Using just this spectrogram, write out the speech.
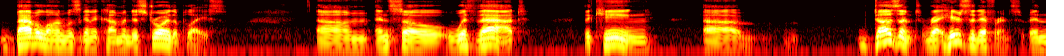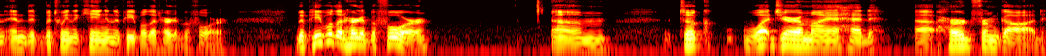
Babylon was going to come and destroy the place. Um, and so, with that, the king uh, doesn't. Right, here's the difference in, in the, between the king and the people that heard it before. The people that heard it before um, took what Jeremiah had uh, heard from God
